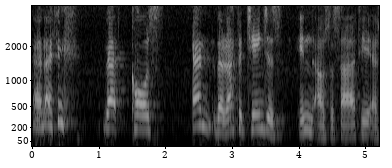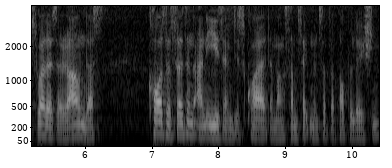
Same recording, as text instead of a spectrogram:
And I think that caused, and the rapid changes in our society as well as around us, caused a certain unease and disquiet among some segments of the population,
